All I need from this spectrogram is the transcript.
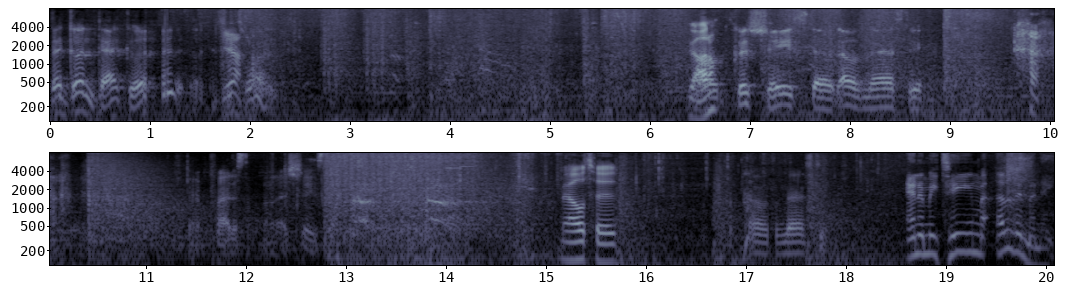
That gun that good? Yeah. One. Got him. Oh, good shade step. That was nasty. Been practicing some of that shit. so- Melted. That was nasty. Enemy team eliminated.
